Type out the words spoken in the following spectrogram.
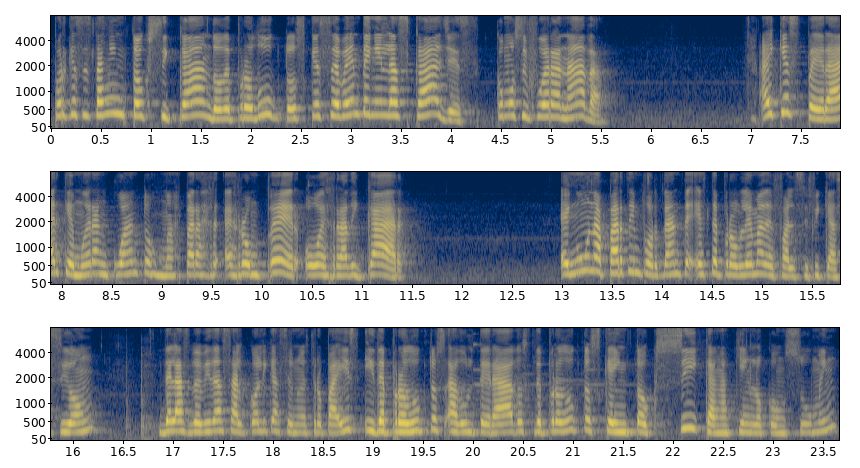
porque se están intoxicando de productos que se venden en las calles, como si fuera nada. Hay que esperar que mueran cuantos más para romper o erradicar en una parte importante este problema de falsificación de las bebidas alcohólicas en nuestro país y de productos adulterados, de productos que intoxican a quien lo consumen.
